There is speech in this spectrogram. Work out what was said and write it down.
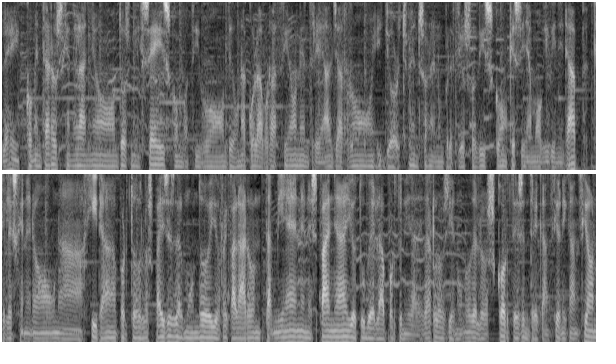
LA. Comentaros que en el año 2006, con motivo de una colaboración entre Al Jarreau y George Benson en un precioso disco que se llamó Giving It Up, que les generó una gira por todos los países del mundo, ellos recalaron también en España yo tuve la oportunidad de verlos y en uno de los cortes entre canción y canción,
